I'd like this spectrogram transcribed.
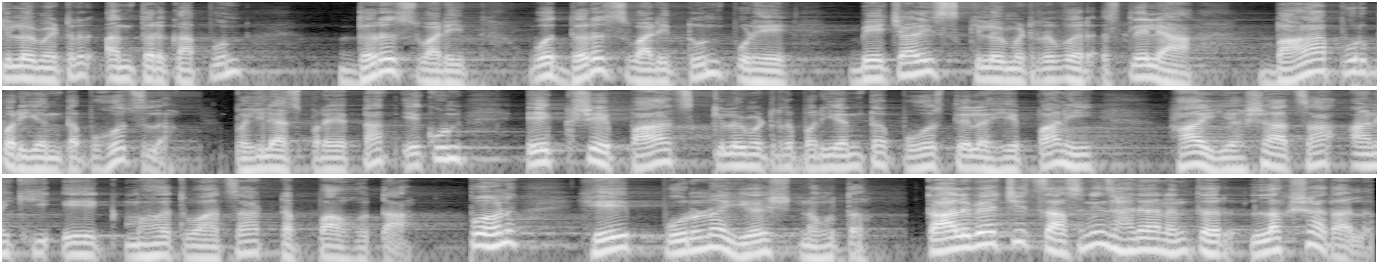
किलोमीटर अंतर कापून दरसवाडीत व दरसवाडीतून पुढे बेचाळीस किलोमीटरवर असलेल्या बाळापूरपर्यंत पोहोचलं. पहिल्याच प्रयत्नात एकूण एकशे पाच किलोमीटरपर्यंत पोहोचलेलं हे पाणी हा यशाचा आणखी एक महत्त्वाचा टप्पा होता. पण हे पूर्ण यश नव्हतं. कालव्याची चाचणी झाल्यानंतर लक्षात आलं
